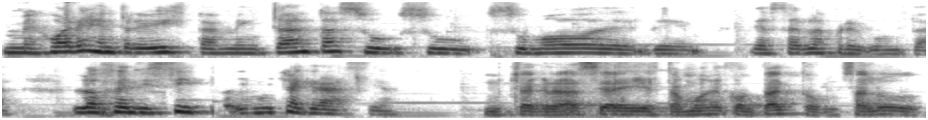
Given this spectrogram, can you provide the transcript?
mejores entrevistas. Me encanta su, su, su modo de, de, de, hacer las preguntas. Lo felicito y muchas gracias. Muchas gracias y estamos en contacto. Un saludo.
